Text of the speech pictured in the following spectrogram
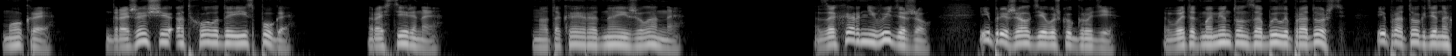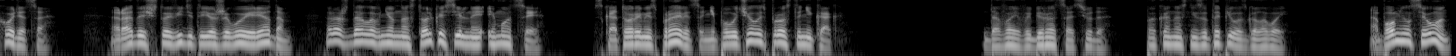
Мокрая, дрожащая от холода и испуга, растерянная, но такая родная и желанная. Захар не выдержал и прижал девушку к груди. В этот момент он забыл и про дождь, и про то, где находится. Радость, что видит ее живой и рядом, рождала в нем настолько сильные эмоции, с которыми справиться не получалось просто никак. «Давай выбираться отсюда, пока нас не затопило с головой», Опомнился он,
